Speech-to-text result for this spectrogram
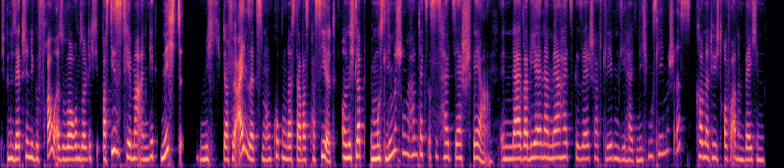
ich bin eine selbstständige Frau, also warum sollte ich, was dieses Thema angeht, nicht mich dafür einsetzen und gucken, dass da was passiert. Und ich glaube, im muslimischen Kontext ist es halt sehr schwer, in der, weil wir in einer Mehrheitsgesellschaft leben, die halt nicht muslimisch ist. Kommt natürlich darauf an, in welchen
